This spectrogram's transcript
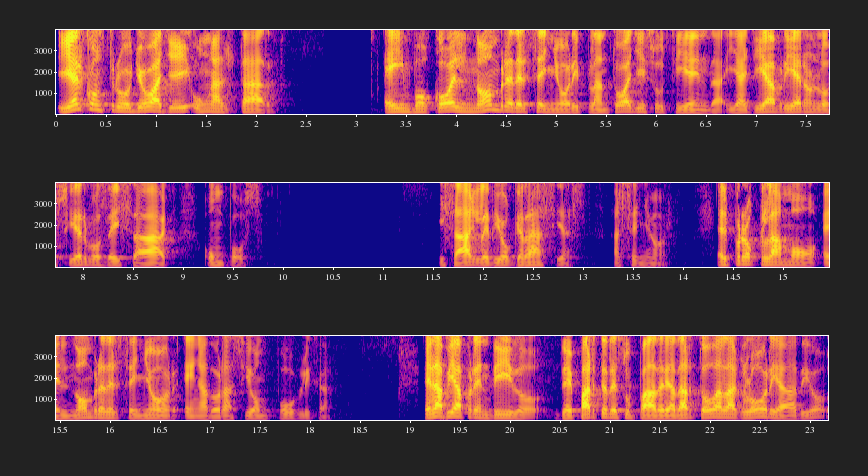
Y él construyó allí un altar e invocó el nombre del Señor y plantó allí su tienda y allí abrieron los siervos de Isaac un pozo. Isaac le dio gracias al Señor. Él proclamó el nombre del Señor en adoración pública. Él había aprendido de parte de su padre a dar toda la gloria a Dios.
